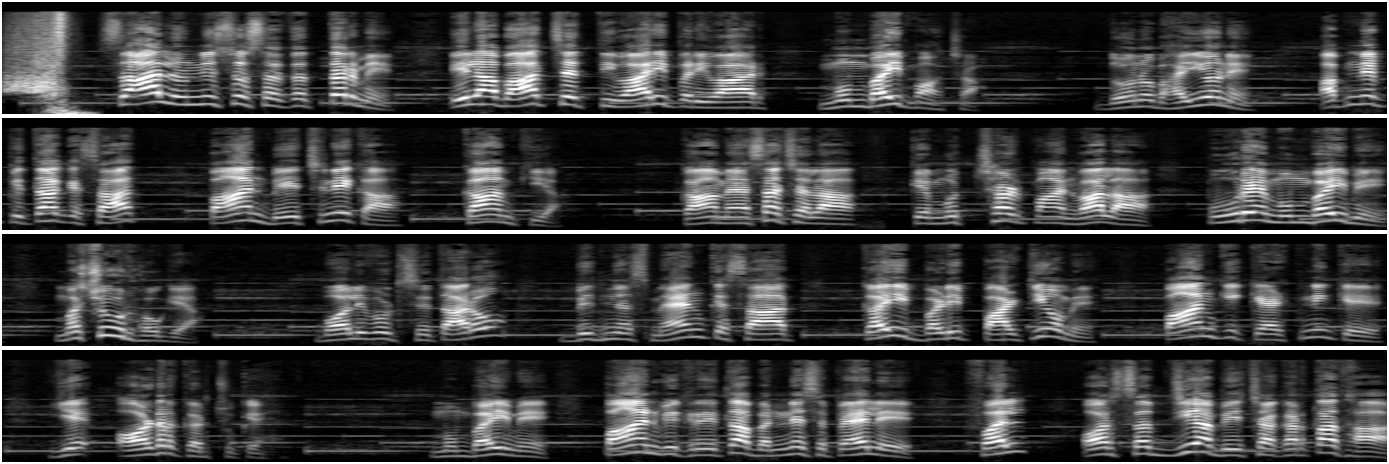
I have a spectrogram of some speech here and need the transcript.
साल 1977 में इलाहाबाद से तिवारी परिवार मुंबई पहुँचा। दोनों भाइयों ने अपने पिता के साथ पान बेचने का काम किया। काम ऐसा चला कि मुच्छड़ पान वाला पूरे मुंबई में मशहूर हो गया। बॉलीवुड सितारों, बिजनेसमैन के साथ कई बड़ी पार्टियों में पान की कैटरिंग के ये ऑर्डर कर चुके हैं। मुंबई में पान विक्रेता बनने से पहले फल और सब्ज़ियाँ बेचा करता था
